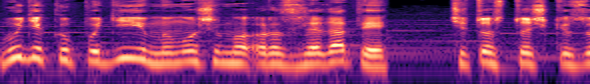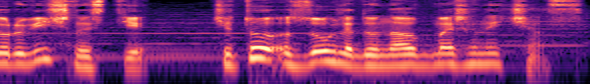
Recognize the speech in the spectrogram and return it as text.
Будь-яку подію ми можемо розглядати чи то з точки зору вічності, чи то з огляду на обмежений час.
